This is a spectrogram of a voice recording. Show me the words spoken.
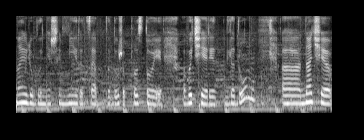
найулюбленіший мій рецепт дуже простої вечері для дому. Е, наче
